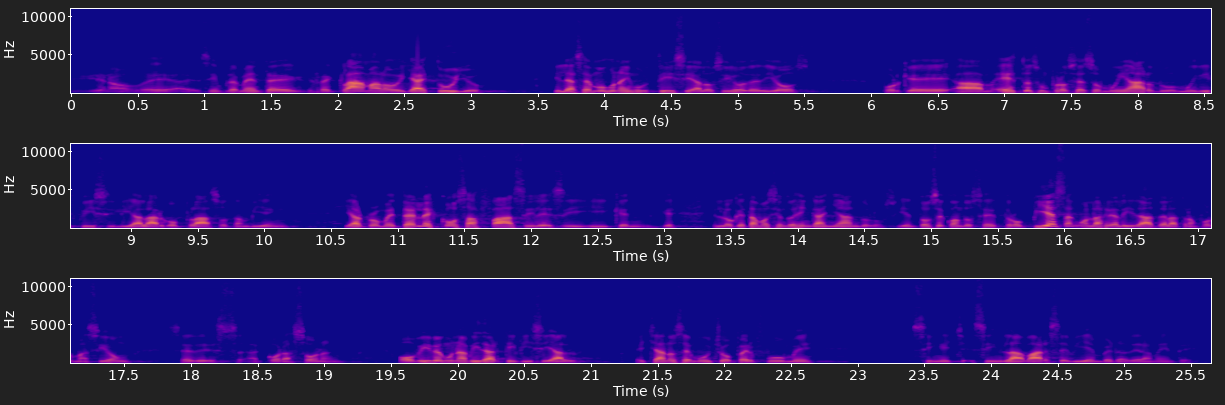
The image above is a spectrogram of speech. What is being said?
eh, simplemente reclámalo y ya es tuyo. Y le hacemos una injusticia a los hijos de Dios porque esto es un proceso muy arduo, muy difícil y a largo plazo también. Y al prometerles cosas fáciles y, que, lo que estamos haciendo es engañándolos. Y entonces cuando se tropiezan con la realidad de la transformación, se descorazonan o viven una vida artificial, echándose mucho perfume sin lavarse bien verdaderamente.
